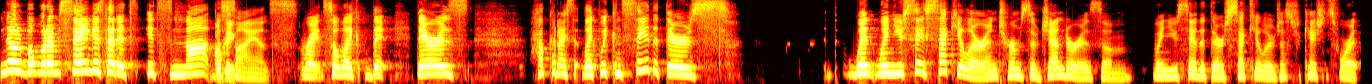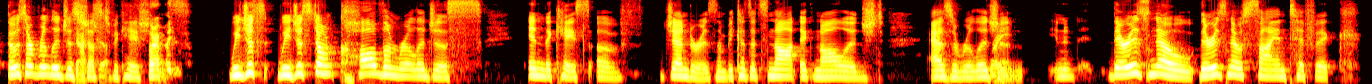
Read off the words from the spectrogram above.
no, but what I'm saying is that it's it's not the okay. science, right? So like the, there is how can I say like we can say that there's when when you say secular in terms of genderism, when you say that there's secular justifications for it, those are religious Gotcha. justifications. But- but- we just we just don't call them religious in the case of genderism because it's not acknowledged as a religion. Know, there is no there is no scientific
